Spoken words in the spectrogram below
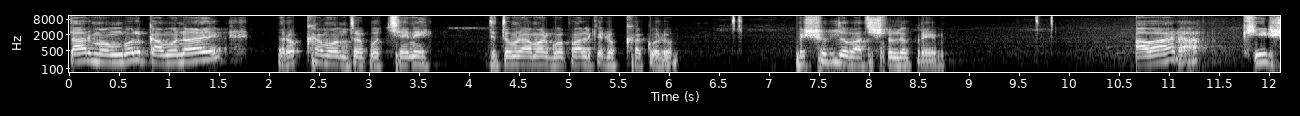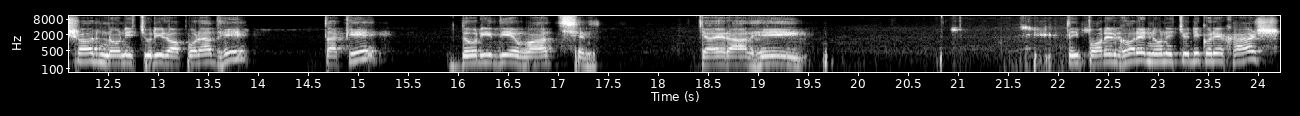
তার মঙ্গল কামনায় রক্ষা মন্ত্র পড়ছেন যে তোমরা আমার গোপালকে রক্ষা করো। বিশুদ্ধ বাৎসল্য প্রেম। আবার ক্ষীরসর ননি চুরির অপরাধে তাকে দড়ি দিয়ে বাঁধছেন। জয় রাধে। তুই পরের ঘরে ননি চুরি করে খাস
